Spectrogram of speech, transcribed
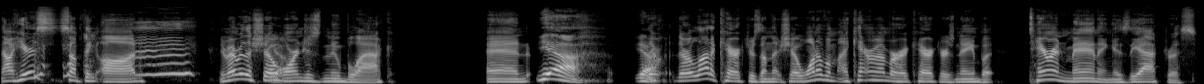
now here's something odd. You remember the show Yeah. Orange is the New Black? And Yeah. Yeah. there, there are a lot of characters on that show. One of them, I can't remember her character's name, but Taryn Manning is the actress.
